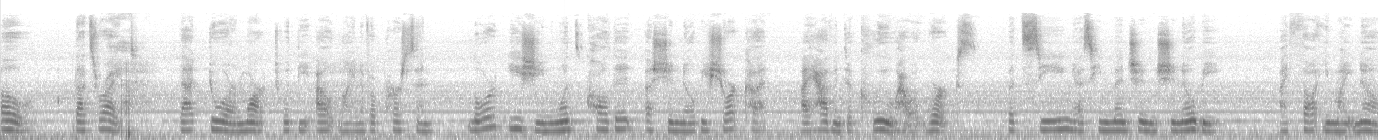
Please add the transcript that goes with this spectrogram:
Oh, that's right. That door marked with the outline of a person. Lord Ishin once called it a shinobi shortcut. I haven't a clue how it works, but seeing as he mentioned shinobi, I thought you might know.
